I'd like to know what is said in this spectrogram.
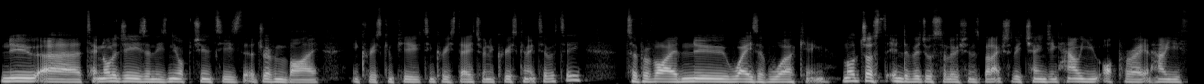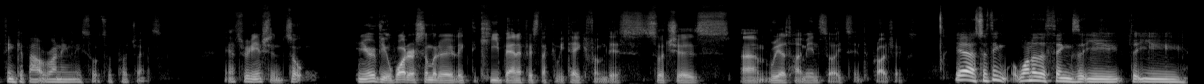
new uh, technologies and these new opportunities that are driven by increased compute, increased data, and increased connectivity to provide new ways of working, not just individual solutions, but actually changing how you operate and how you think about running these sorts of projects. Yeah, it's really interesting. So in your view, what are some of the like the key benefits that can be taken from this, such as um, real-time insights into projects? Yeah, so I think one of the things that you that you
